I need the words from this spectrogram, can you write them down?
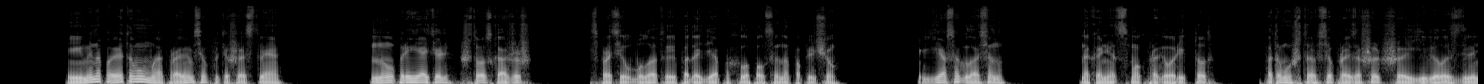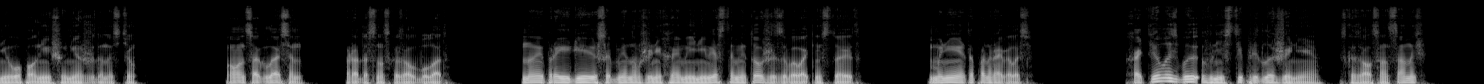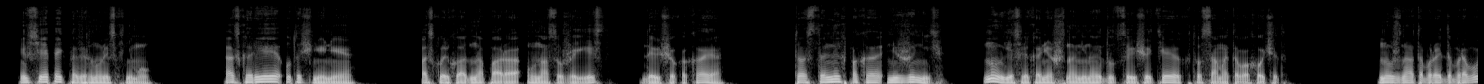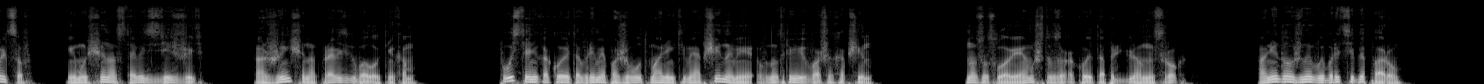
И именно поэтому мы отправимся в путешествие. «Ну, приятель, что скажешь?» — спросил Булат и, подойдя, похлопал сына по плечу. «Я согласен», — наконец смог проговорить тот, потому что все произошедшее явилось для него полнейшей неожиданностью. «Он согласен», — радостно сказал Булат. «Но и про идею с обменом женихами и невестами тоже забывать не стоит. Мне это понравилось». «Хотелось бы внести предложение», — сказал Сансаныч, и все опять повернулись к нему. «А скорее уточнение. Поскольку одна пара у нас уже есть, да еще какая, то остальных пока не женить. Ну, если, конечно, не найдутся еще те, кто сам этого хочет. Нужно отобрать добровольцев и мужчин оставить здесь жить, а женщин отправить к болотникам. Пусть они какое-то время поживут маленькими общинами внутри ваших общин, но с условием, что за какой-то определенный срок они должны выбрать себе пару.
